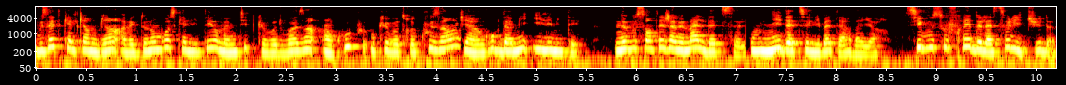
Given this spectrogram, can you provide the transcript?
Vous êtes quelqu'un de bien avec de nombreuses qualités au même titre que votre voisin en couple ou que votre cousin qui a un groupe d'amis illimité. Ne vous sentez jamais mal d'être seul, ou ni d'être célibataire d'ailleurs. Si vous souffrez de la solitude,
